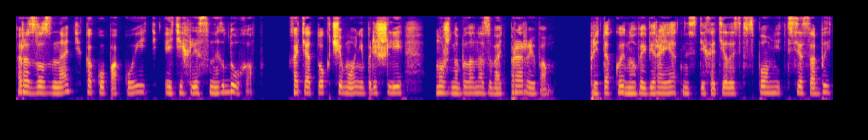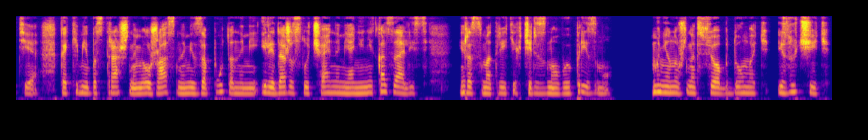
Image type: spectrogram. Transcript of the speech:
Разузнать, как упокоить этих лесных духов. Хотя то, к чему они пришли, можно было назвать прорывом. При такой новой вероятности хотелось вспомнить все события, какими бы страшными, ужасными, запутанными или даже случайными они ни казались, и рассмотреть их через новую призму. Мне нужно все обдумать, изучить.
